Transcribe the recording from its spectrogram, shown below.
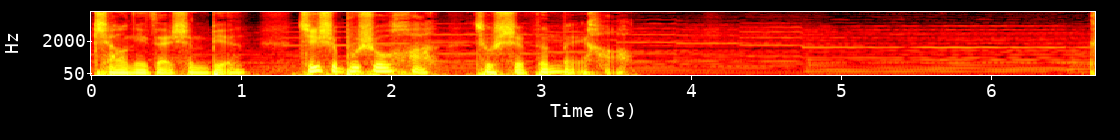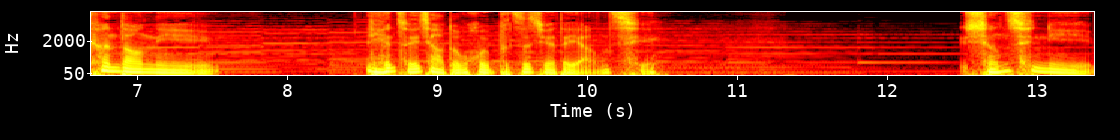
只要你在身边，即使不说话，就十分美好。看到你，连嘴角都会不自觉的扬起。想起你。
